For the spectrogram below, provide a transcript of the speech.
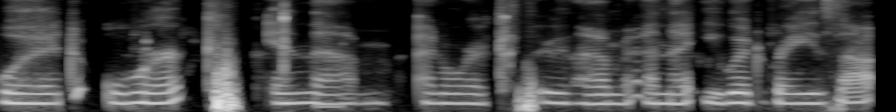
would work in them and work through them, and that you would raise up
